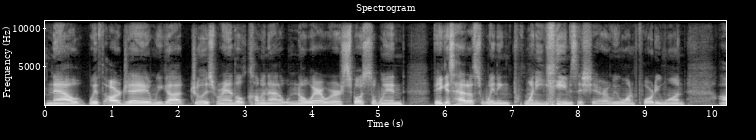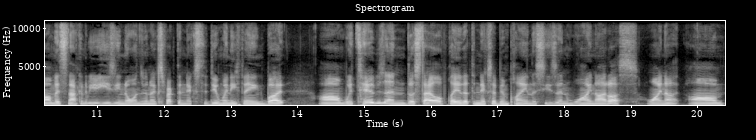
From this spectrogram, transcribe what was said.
now with RJ and we got Julius Randle coming out of nowhere, we're supposed to win. Vegas had us winning 20 games this year, and we won 41. Um, it's not going to be easy. No one's going to expect the Knicks to do anything, but um, with Thibs and the style of play that the Knicks have been playing this season, why not us? Why not? Um,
